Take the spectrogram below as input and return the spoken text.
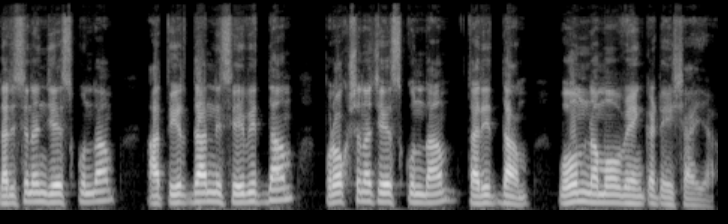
దర్శనం చేసుకుందాం ఆ తీర్థాన్ని సేవిద్దాం ప్రోక్షణ చేసుకుందాం తరిద్దాం. ఓం నమో వెంకటేశాయ.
